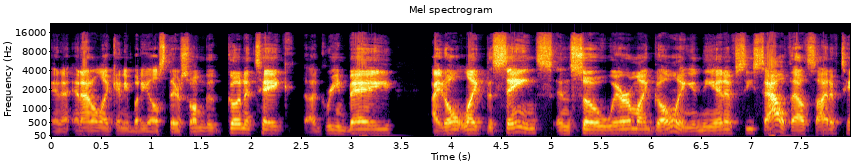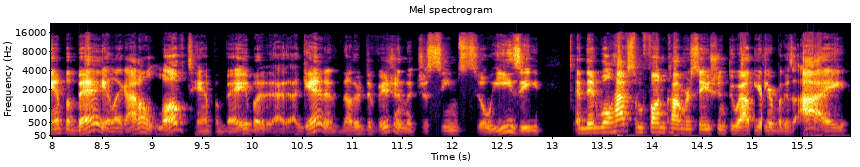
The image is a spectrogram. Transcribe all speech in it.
and and I don't like anybody else there. So I'm going to take uh, Green Bay. I don't like the Saints, and so where am I going in the NFC South outside of Tampa Bay? Like I don't love Tampa Bay, but uh, again, another division that just seems so easy. And then we'll have some fun conversation throughout the year because I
